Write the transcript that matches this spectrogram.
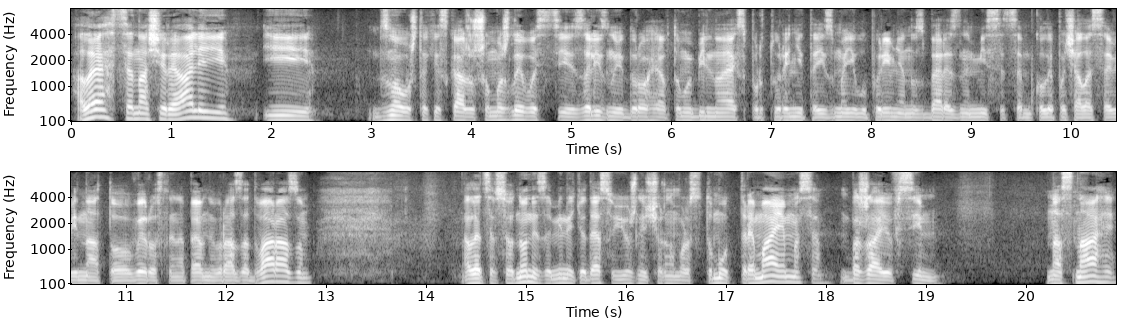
Але це наші реалії, і знову ж таки скажу, що можливості залізної дороги автомобільного експорту Рені та Ізмаїлу порівняно з березнем місяцем, коли почалася війна, то виросли, напевне, в раза два разом. Але це все одно не замінить Одесу Южний Чорноморськ. Тому тримаємося. Бажаю всім наснаги,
